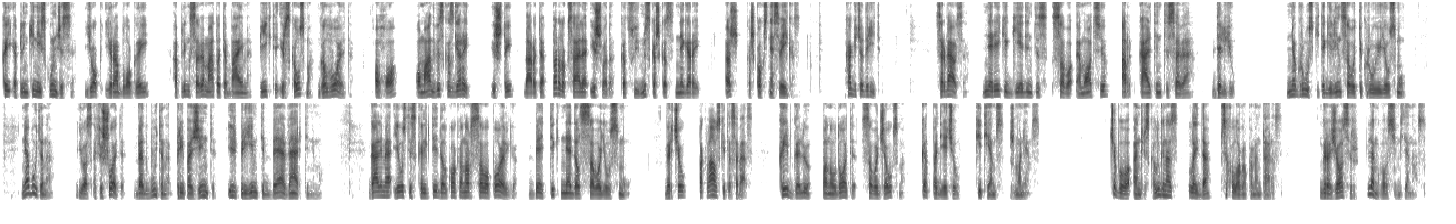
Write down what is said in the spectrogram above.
Kai aplinkiniai skundžiasi jog yra blogai aplink save matote baimę pyktį ir skausmą galvojate oho o man viskas gerai. Ir štai darote paradoksalią išvadą kad su jumis kažkas negerai. Aš kažkoks nesveikas. Ką gi čia daryti Svarbiausia, nereikia gėdintis savo emocijų ar kaltinti save dėl jų. Negrūskite gilin savo tikrųjų jausmų. nebūtina juos afišuoti bet būtina pripažinti ir priimti be vertinimų galime jaustis kalti dėl kokio nors savo poelgio bet tik ne dėl savo jausmų verčiau paklauskite savęs kaip galiu panaudoti savo džiaugsmą kad padėčiau kitiems žmonėms. Čia buvo andrius kaluginas laida psichologo komentaras. Gražios ir lengvos jums dienos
